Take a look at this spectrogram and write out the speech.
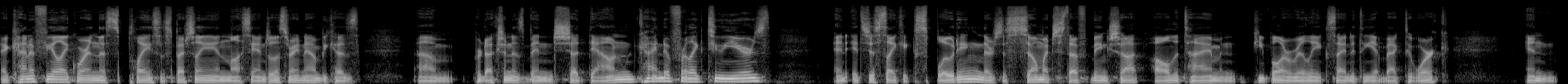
I kind of feel like we're in this place, especially in Los Angeles right now, because um, production has been shut down kind of for like two years. And it's just like exploding. There's just so much stuff being shot all the time, and people are really excited to get back to work. And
